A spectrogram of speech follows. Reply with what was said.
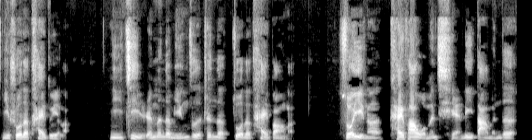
你说的太对了，你记人们的名字真的做的太棒了。”所以呢，开发我们潜力大门的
